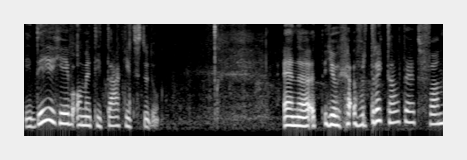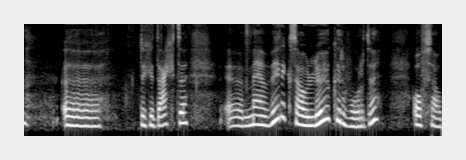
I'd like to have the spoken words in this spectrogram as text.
Ideeën geven om met die taak iets te doen. En het, je vertrekt altijd van uh, de gedachte: mijn werk zou leuker worden of zou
